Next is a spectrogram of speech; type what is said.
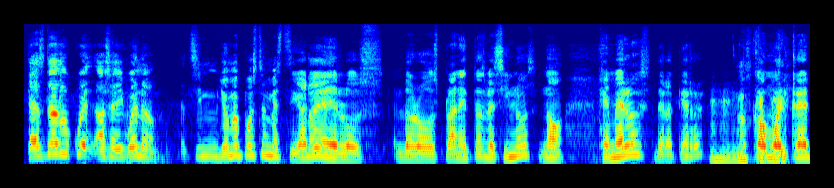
¿Te has dado cuenta? O sea, y bueno, si yo me he puesto a investigar de los, de los planetas vecinos, no, gemelos de la Tierra. Como el Kepler.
